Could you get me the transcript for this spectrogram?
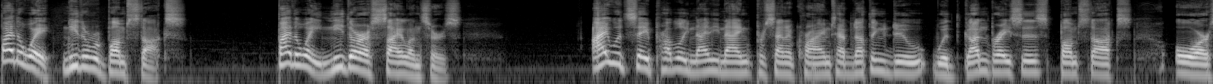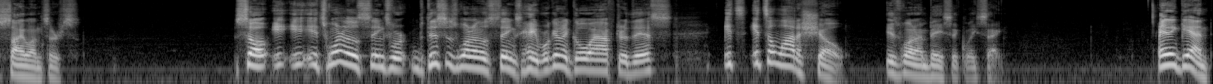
By the way, neither were bump stocks. By the way, neither are silencers. I would say probably 99% of crimes have nothing to do with gun braces, bump stocks, or silencers. So it, it's one of those things where this is one of those things. Hey, we're going to go after this. It's it's a lot of show, is what I'm basically saying. And again,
